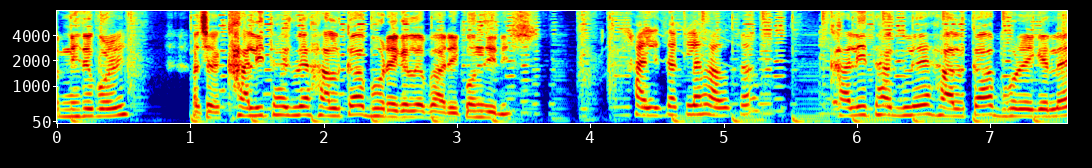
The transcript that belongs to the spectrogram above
এমনিতে করি? আচ্ছা খালি থাকলে হালকা ভরে গেলে ভারী কোন জিনিস? খালি থাকলে হালকা। খালি থাকলে হালকা ভরে গেলে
